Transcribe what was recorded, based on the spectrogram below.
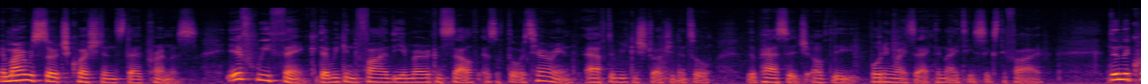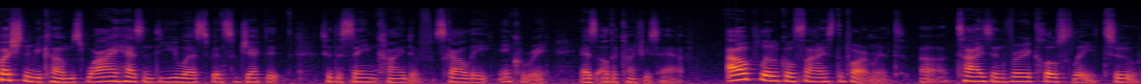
And my research questions that premise. If we think that we can define the American South as authoritarian after Reconstruction until the passage of the Voting Rights Act in 1965, then the question becomes why hasn't the U.S. been subjected to the same kind of scholarly inquiry as other countries have? Our political science department uh, ties in very closely to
